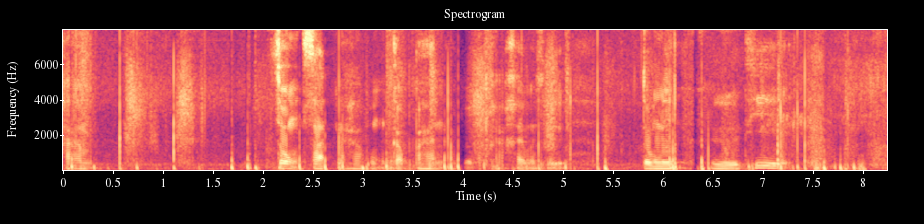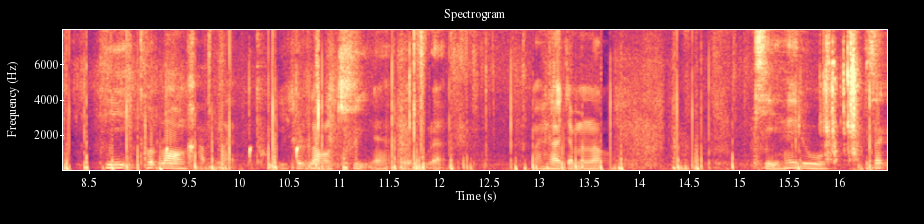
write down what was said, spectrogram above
ทำ ส่งสัตว์นะครับผมกลับบ้านนะครับแบบใครมาซื้อ ตรงนี้คือที่ที่ทดลองขับนะถุยทดลองขี่นะเออถูกแล้วมาเราจะมาลองขี่ให้ดูสัก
